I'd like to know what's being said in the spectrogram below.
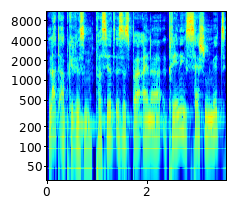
Latt abgerissen. Passiert ist es bei einer Trainingssession mit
